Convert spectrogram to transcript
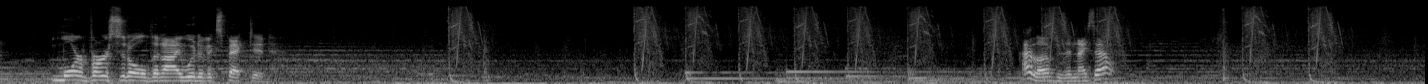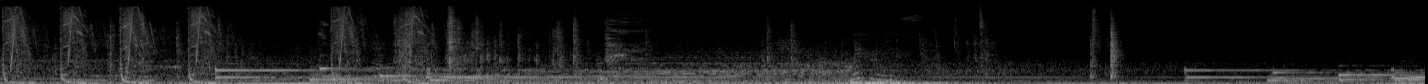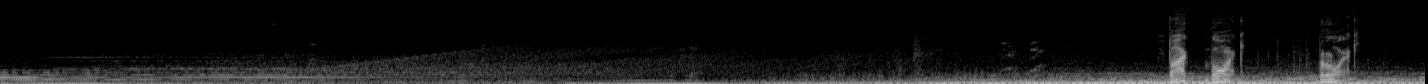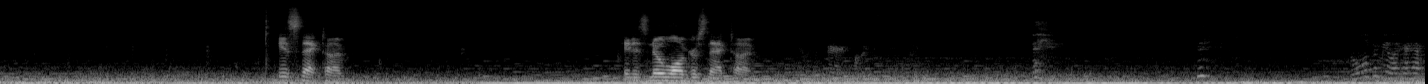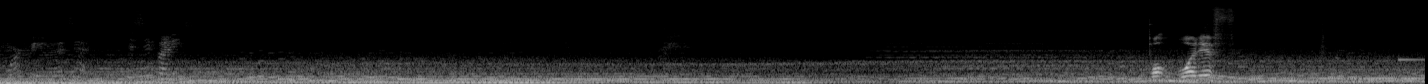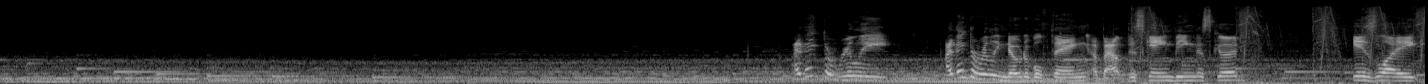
more versatile than I would have expected. Hi, love. Is it nice out? Bark, bork, bork. It's snack time. It is no longer snack time. It was a very quick thing. Don't look at me like I have more for you. That's it. That's it, buddies. But what if the really I think the really notable thing about this game being this good is like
